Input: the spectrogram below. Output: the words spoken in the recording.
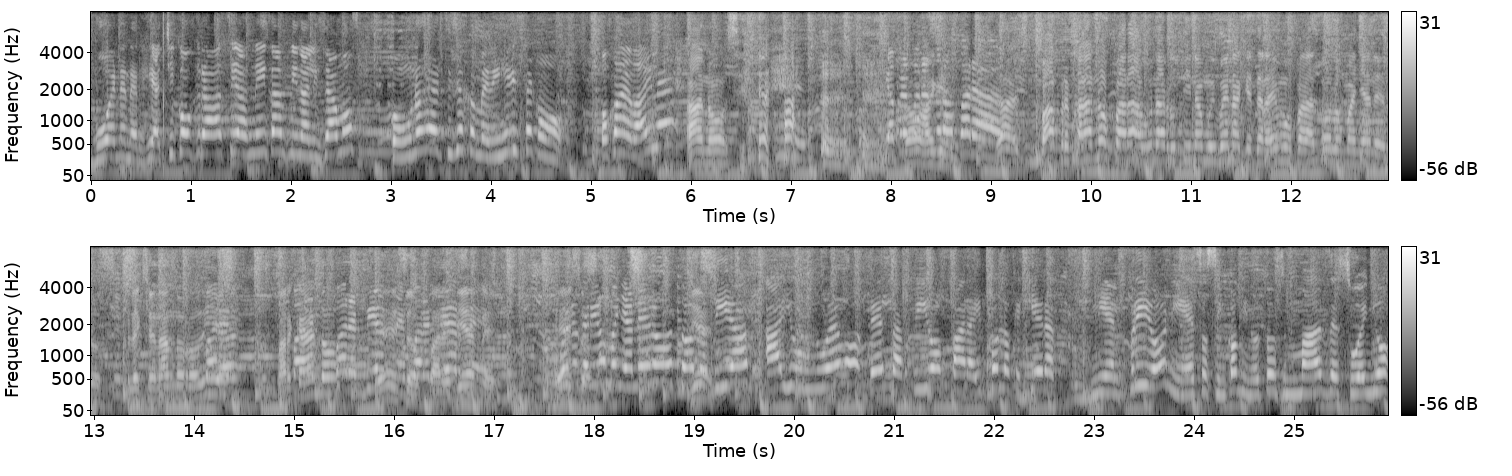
buena energía. Chicos, gracias, Nathan. Finalizamos con unos ejercicios que me dijiste, como poco de baile. Ah, no, sí. Ya No, preparándonos para. Va a prepararnos para una rutina muy buena que traemos para todos los mañaneros. Flexionando rodillas, marcando. Para, para el viernes. Eso, para el viernes. Bueno, queridos mañaneros, todos Bien. los días hay un nuevo desafío para ir por lo que quieras. Ni el frío ni esos cinco minutos más de sueño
